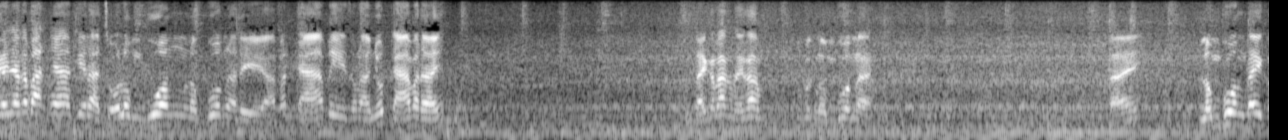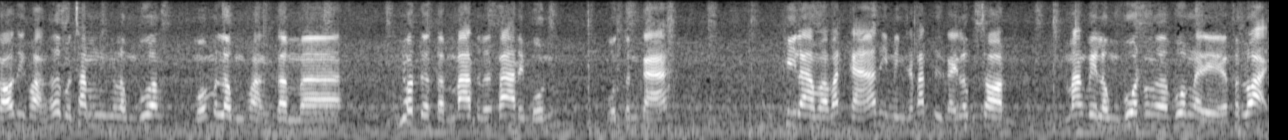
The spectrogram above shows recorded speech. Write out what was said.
kia nha các bạn nha kia là chỗ lồng vuông lồng vuông là để à, bắt cá về xong là nhốt cá vào đấy. Đấy các bác thấy không? Khu vực lồng vuông này. Đấy. Lồng vuông đây có thì khoảng hơn 100 lồng vuông. Mỗi một lồng khoảng tầm uh, nhốt được tầm 3 từ 3 đến 4 4 tấn cá. Khi nào mà bắt cá thì mình sẽ bắt từ cái lồng tròn mang về lồng vuông ờ, vuông này để phân loại.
